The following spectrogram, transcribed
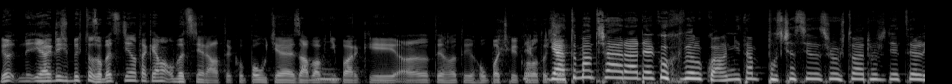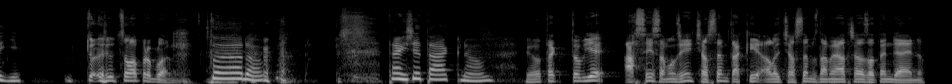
Jo, já když bych to zobecnil, tak já mám obecně rád jako poutě, zábavní hmm. parky a tyhle ty houpačky, kolotoče. Já to mám třeba rád jako chvilku, ale mě tam počasí začnou štvat hrozně ty lidi. To je docela problém. To ano. Takže tak, no. Jo, tak to je asi samozřejmě časem taky, ale časem znamená třeba za ten den.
